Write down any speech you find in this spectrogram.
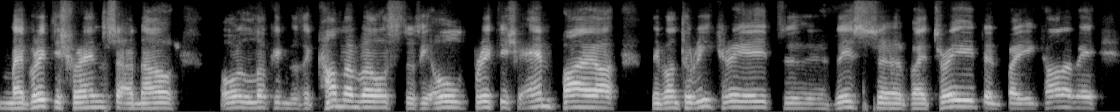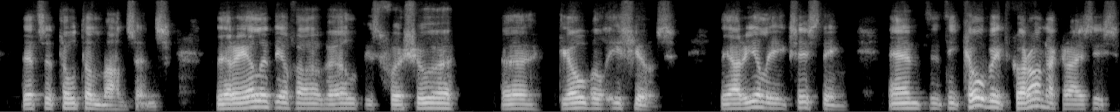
My British friends are now all looking to the Commonwealth, to the old British Empire. They want to recreate uh, this uh, by trade and by economy. That's a total nonsense. The reality of our world is for sure uh, global issues. They are really existing. And the COVID corona crisis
